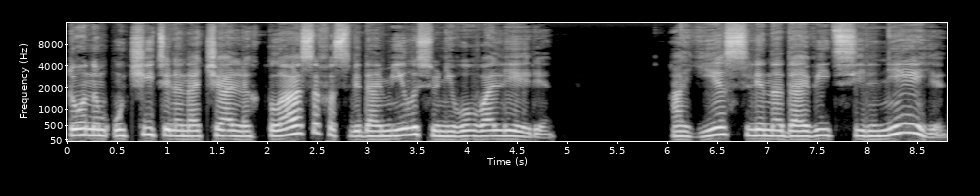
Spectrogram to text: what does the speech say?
Тоном учителя начальных классов осведомилась у него Валерия. А если надавить сильнее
